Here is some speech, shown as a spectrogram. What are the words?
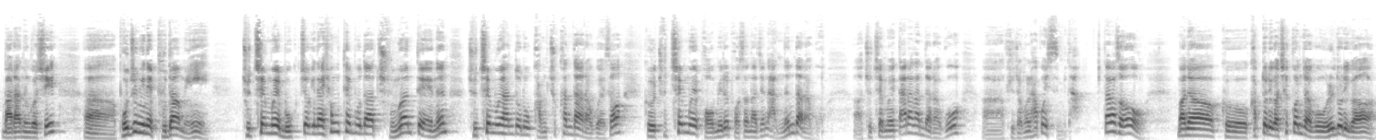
말하는 것이 아, 보증인의 부담이 주채무의 목적이나 형태보다 중한 때에는 주채무의 한도로 감축한다라고 해서 그 주채무의 범위를 벗어나지는 않는다라고 아, 주채무에 따라간다라고 규정을 하고 있습니다. 따라서 만약 그 갑돌이가 채권자고 을돌이가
